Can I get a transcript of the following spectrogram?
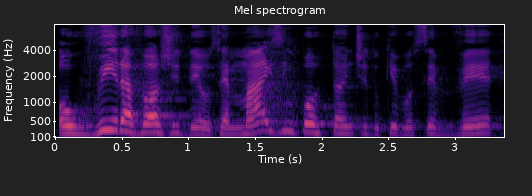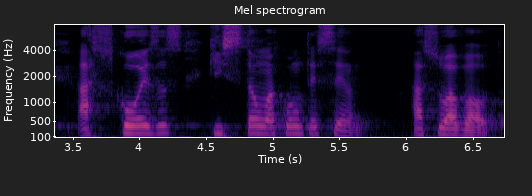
Ouvir a voz de Deus é mais importante do que você ver as coisas que estão acontecendo à sua volta.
